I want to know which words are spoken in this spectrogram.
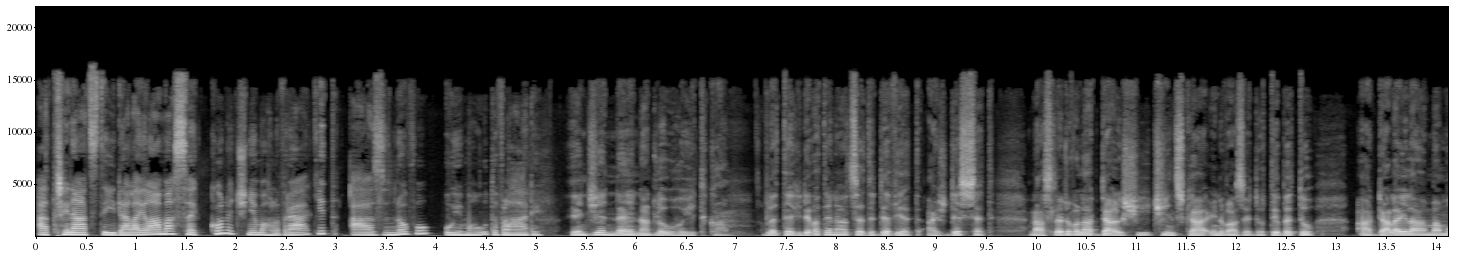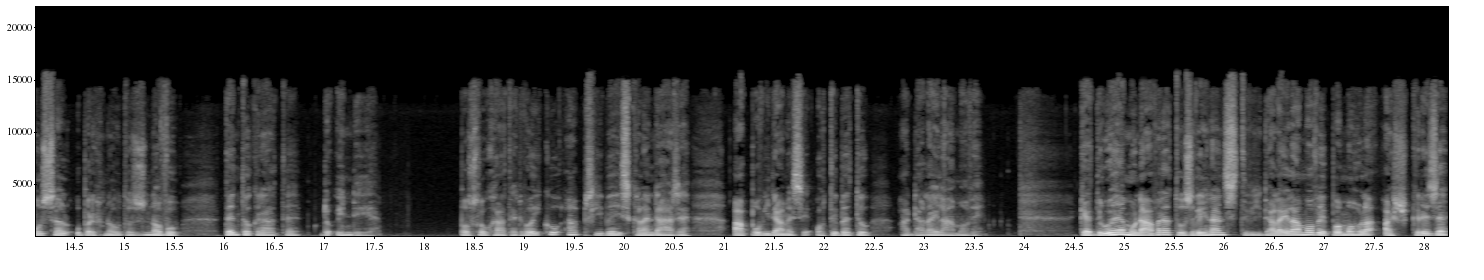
a 13. Dalajláma se konečně mohl vrátit a znovu ujmout vlády. Jenže ne na dlouho, Jitko. V letech 1909 až 10 následovala další čínská invaze do Tibetu a Dalajláma musel uprchnout znovu, tentokrát do Indie. Posloucháte dvojku a příběhy z kalendáře a povídáme si o Tibetu a Dalajlámovi. Ke druhému návratu z vyhnanství Dalajlámovi pomohla až krize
